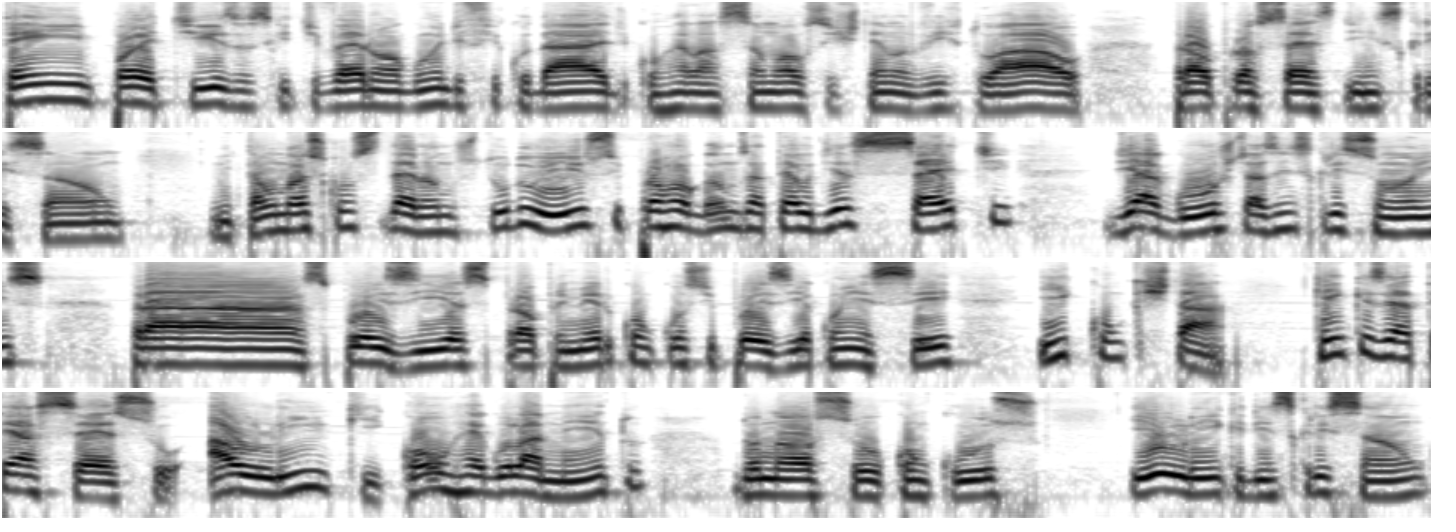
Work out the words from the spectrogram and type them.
tem poetisas que tiveram alguma dificuldade com relação ao sistema virtual para o processo de inscrição. Então nós consideramos tudo isso e prorrogamos até o dia 7 de agosto as inscrições para as poesias, para o primeiro concurso de poesia Conhecer e Conquistar. Quem quiser ter acesso ao link com o regulamento do nosso concurso e o link de inscrição,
